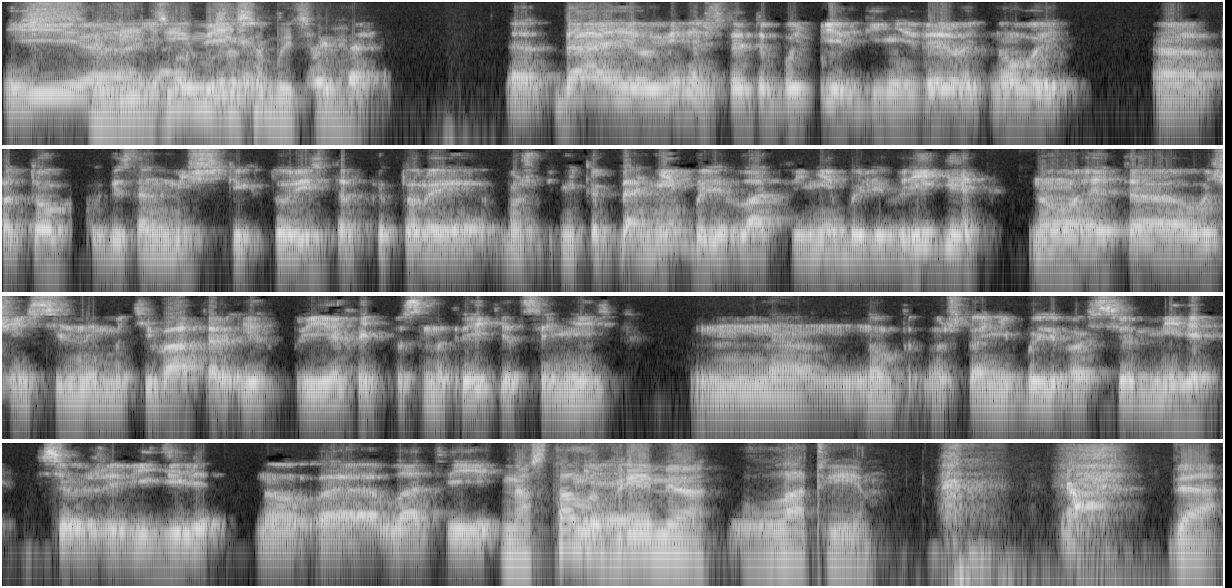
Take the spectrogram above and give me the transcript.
И, Следим уверен, за событиями. Это, Э, да, я уверен, что это будет генерировать новый э, поток гастрономических туристов, которые, может быть, никогда не были в Латвии, не были в Риге, но это очень сильный мотиватор их приехать, посмотреть, оценить, э, ну, потому что они были во всем мире, все уже видели, но в Латвии... Настало время Латвии. Да.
